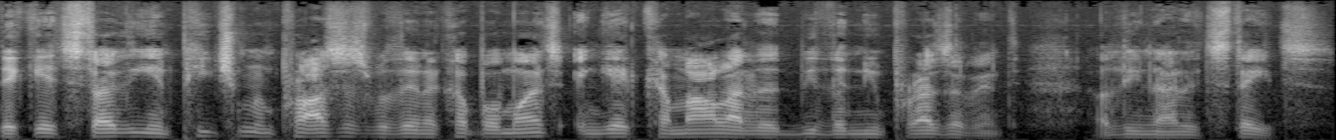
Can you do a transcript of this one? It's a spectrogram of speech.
they could start the impeachment process within a couple of months and get Kamala to be the new president of the United States.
